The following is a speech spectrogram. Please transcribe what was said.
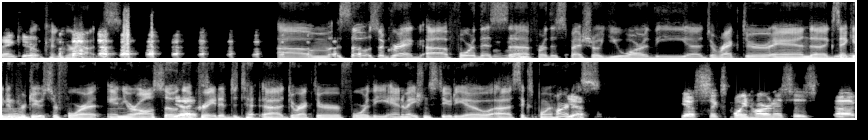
thank you like, congrats um so so greg uh for this uh, mm-hmm. uh for this special you are the uh, director and uh, executive mm-hmm. producer for it and you're also yes. the creative de- uh, director for the animation studio uh six point harness yes yes, Six Point Harness is uh,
